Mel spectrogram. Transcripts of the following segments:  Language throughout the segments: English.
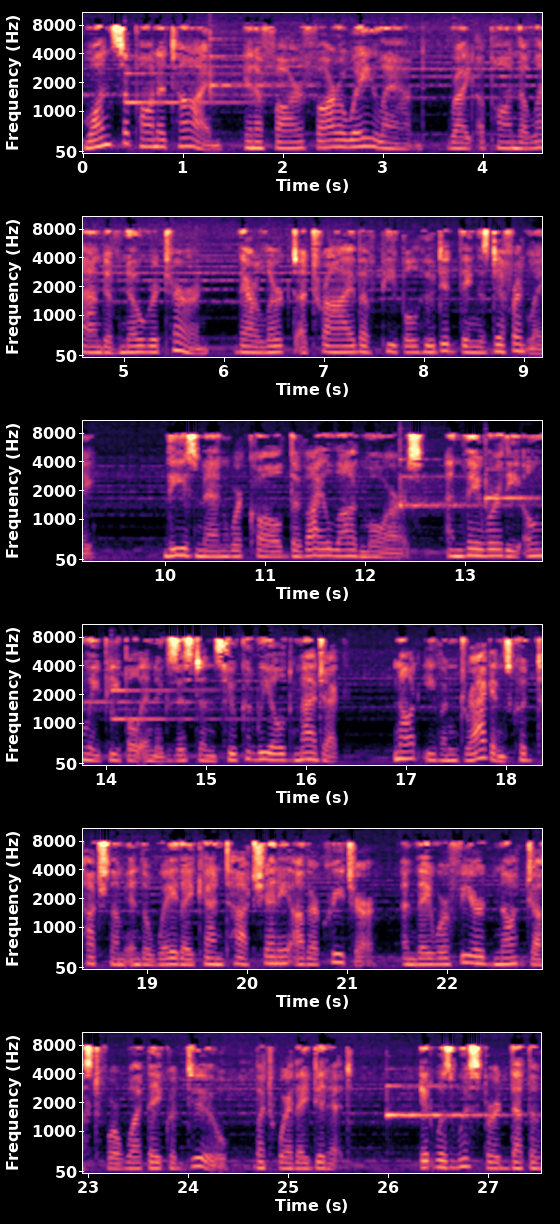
Once upon a time, in a far, far away land, right upon the land of no return, there lurked a tribe of people who did things differently. These men were called the Moors, and they were the only people in existence who could wield magic. Not even dragons could touch them in the way they can touch any other creature, and they were feared not just for what they could do, but where they did it. It was whispered that the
